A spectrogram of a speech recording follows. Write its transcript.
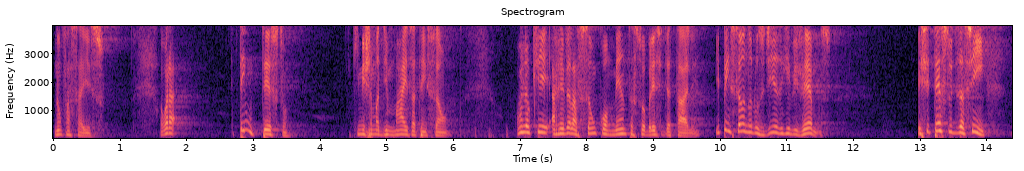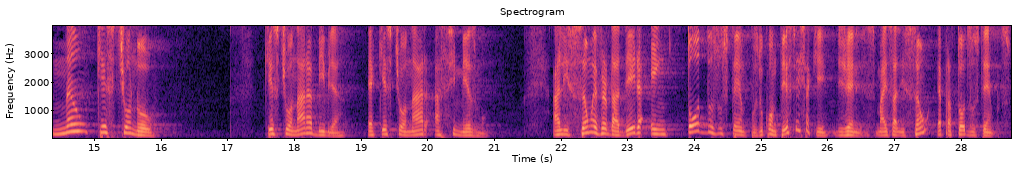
Não faça isso. Agora, tem um texto que me chama demais a atenção. Olha o que a revelação comenta sobre esse detalhe. E pensando nos dias em que vivemos, esse texto diz assim: não questionou. Questionar a Bíblia é questionar a si mesmo. A lição é verdadeira em todos os tempos. O contexto é esse aqui, de Gênesis, mas a lição é para todos os tempos.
